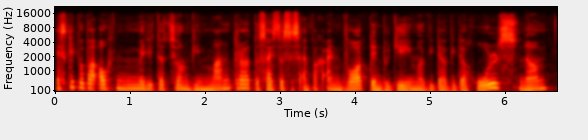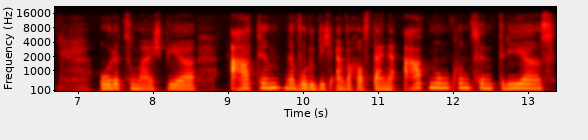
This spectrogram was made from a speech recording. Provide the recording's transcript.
es gibt aber auch eine Meditation wie Mantra, das heißt, das ist einfach ein Wort, den du dir immer wieder wiederholst. Ne? Oder zum Beispiel Atem, ne, wo du dich einfach auf deine Atmung konzentrierst.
